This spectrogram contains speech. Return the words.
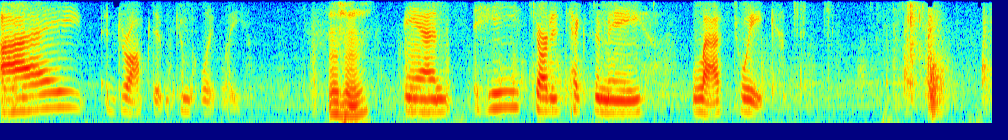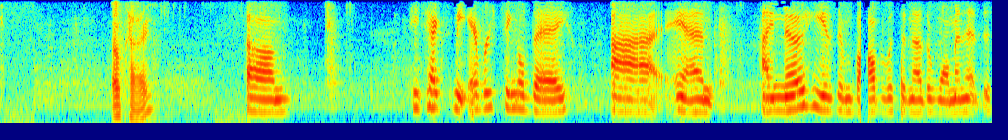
I dropped him completely, Mhm. and he started texting me last week. Okay. Um, he texts me every single day, uh, and I know he is involved with another woman at this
